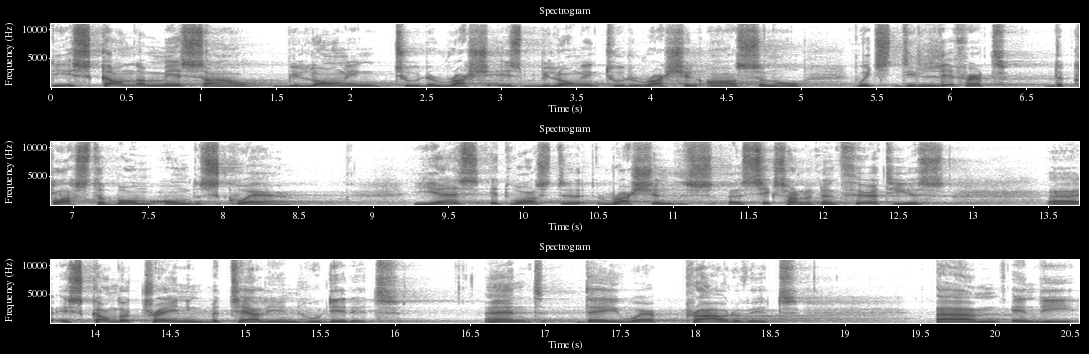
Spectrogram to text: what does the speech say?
the Iskander missile belonging to the is belonging to the Russian arsenal, which delivered the cluster bomb on the square. Yes, it was the Russian uh, 630th uh, Iskander training battalion who did it. And they were proud of it. Um, in the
